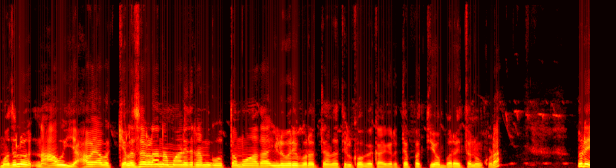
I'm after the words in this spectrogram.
ಮೊದಲು ನಾವು ಯಾವ ಯಾವ ಕೆಲಸಗಳನ್ನು ಮಾಡಿದರೆ ನಮಗೆ ಉತ್ತಮವಾದ ಇಳುವರಿ ಬರುತ್ತೆ ಅಂತ ತಿಳ್ಕೊಬೇಕಾಗಿರುತ್ತೆ. ಪ್ರತಿಯೊಬ್ಬ ರೈತನೂ ಕೂಡ. ನೋಡಿ,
